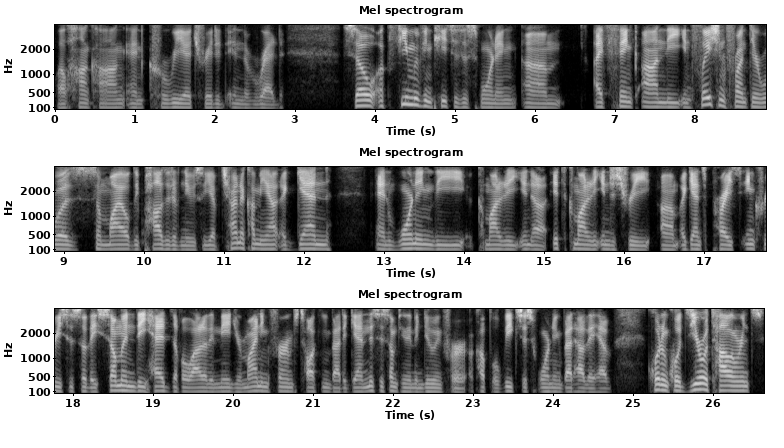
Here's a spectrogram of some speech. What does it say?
while Hong Kong and Korea traded in the red. So, a few moving pieces this morning. Um, I think on the inflation front, there was some mildly positive news. So, you have China coming out again and warning the commodity in uh, its commodity industry um, against price increases. So they summoned the heads of a lot of the major mining firms, talking about again. This is something they've been doing for a couple of weeks, just warning about how they have quote unquote zero tolerance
